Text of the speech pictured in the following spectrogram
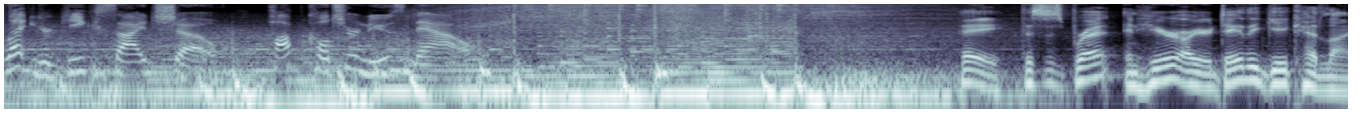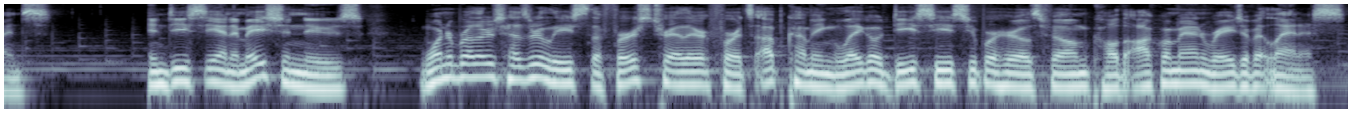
Let your geek side show. Pop culture news now. Hey, this is Brett, and here are your daily geek headlines. In DC animation news, Warner Brothers has released the first trailer for its upcoming LEGO DC superheroes film called Aquaman Rage of Atlantis.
